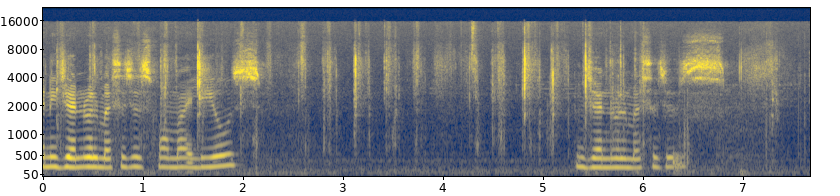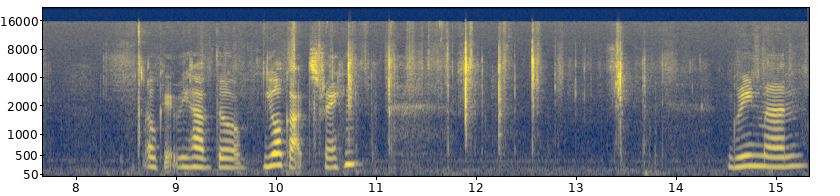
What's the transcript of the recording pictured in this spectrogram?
any general messages for my Leos general messages okay we have the your card strength green man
